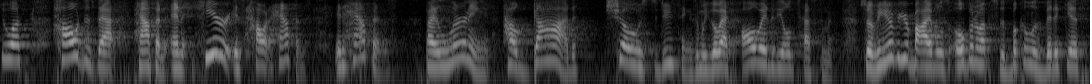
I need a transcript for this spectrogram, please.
to us? How does that happen? And here is how it happens it happens by learning how God chose to do things. And we go back all the way to the Old Testament. So if you have your Bibles, open them up to the book of Leviticus.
